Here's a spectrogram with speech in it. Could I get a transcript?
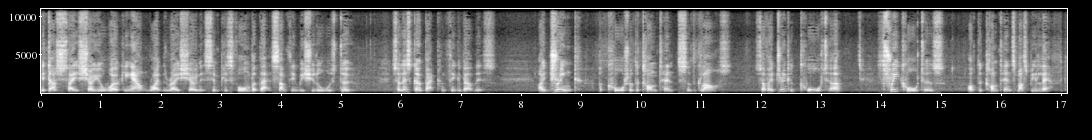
It does say show your working out and write the ratio in its simplest form, but that's something we should always do. So let's go back and think about this. I drink a quarter of the contents of the glass. So if I drink a quarter, three quarters of the contents must be left.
